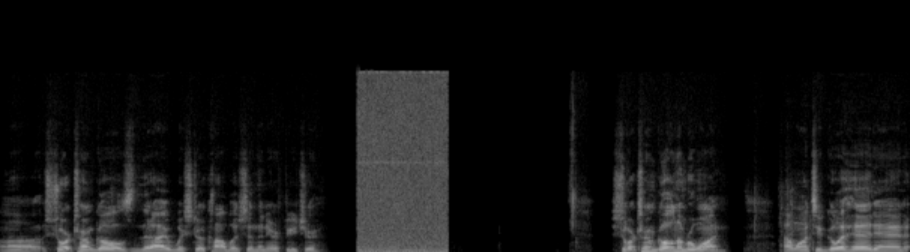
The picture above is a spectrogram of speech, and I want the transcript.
uh, short-term goals that I wish to accomplish in the near future. Short-term goal number one, I want to go ahead and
